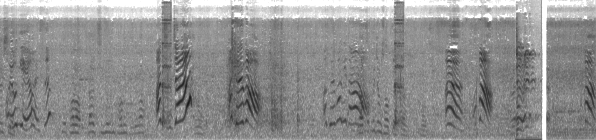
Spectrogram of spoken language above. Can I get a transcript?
헬스. 어, 여기에요, 헬스? 여기 바로 앞, 나 지금 여기 바로 뒤구나. 아, 진짜요? 아, 대박! 아, 대박이다. 나 커피 좀 사올게, 일단. 어. 예, 오빠! 오빠,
